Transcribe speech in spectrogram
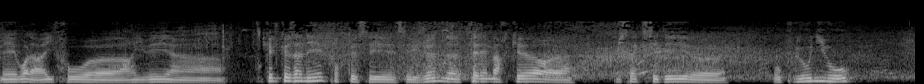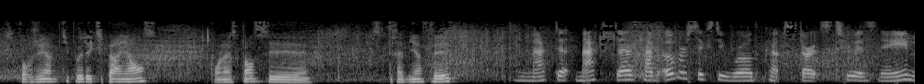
Mais voilà, il faut euh, arriver à quelques années pour que ces, ces jeunes télémarqueurs euh, puissent accéder euh, au plus haut niveau, se forger un petit peu d'expérience. Pour l'instant, c'est très bien fait. Max does have over 60 World Cup starts to his name.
